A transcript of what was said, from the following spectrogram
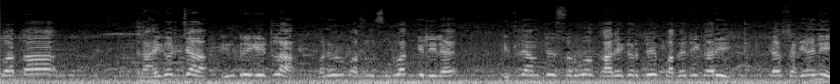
तो आता रायगडच्या एंट्री गेटला पनवेलपासून सुरुवात केलेली आहे. इथले आमचे सर्व कार्यकर्ते पदाधिकारी या सगळ्यांनी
